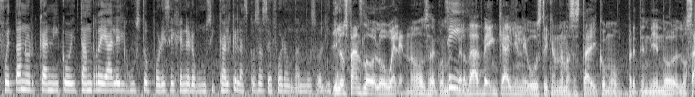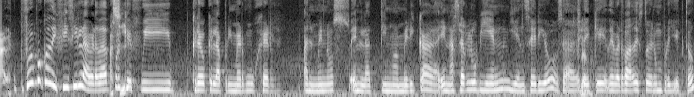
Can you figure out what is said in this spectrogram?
fue tan orgánico y tan real el gusto por ese género musical que las cosas se fueron dando solitas. Y los fans lo, lo huelen, ¿no? O sea, cuando en verdad ven que a alguien le gusta y que no nada más está ahí como pretendiendo, lo saben. Fue un poco difícil, la verdad, ¿Ah, porque fui, creo que la primera mujer al menos en Latinoamérica, en hacerlo bien y en serio, o sea, de que de verdad esto era un proyecto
